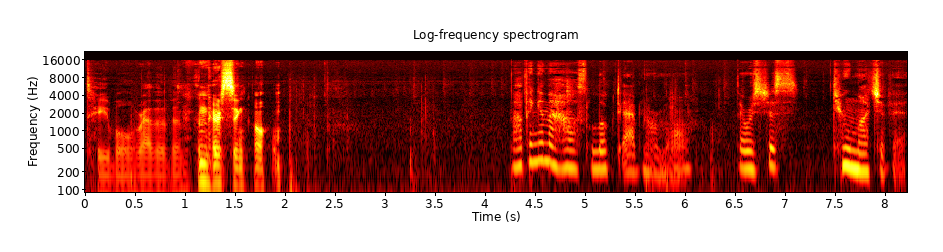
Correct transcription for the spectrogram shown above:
table rather than the nursing home. Nothing in the house looked abnormal. There was just too much of it,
